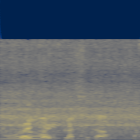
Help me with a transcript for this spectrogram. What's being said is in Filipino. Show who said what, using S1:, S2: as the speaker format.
S1: Muna
S2: Bike, bike.
S1: Plastic ah.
